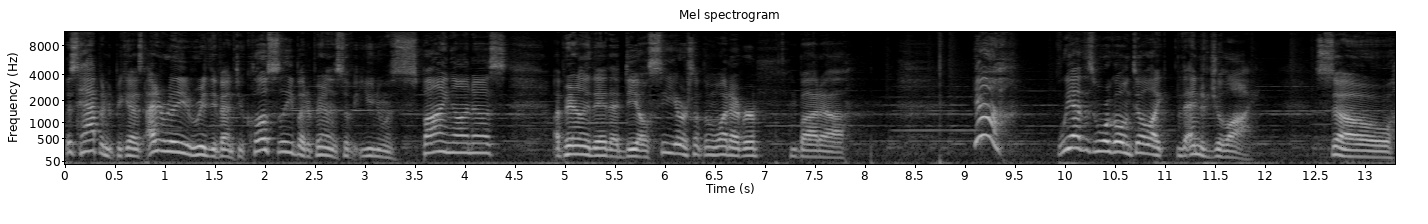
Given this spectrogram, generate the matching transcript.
this happened because I didn't really read the event too closely, but apparently the Soviet Union was spying on us. Apparently they had that DLC or something, whatever. But, uh, yeah. We have this war goal until, like, the end of July. So,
